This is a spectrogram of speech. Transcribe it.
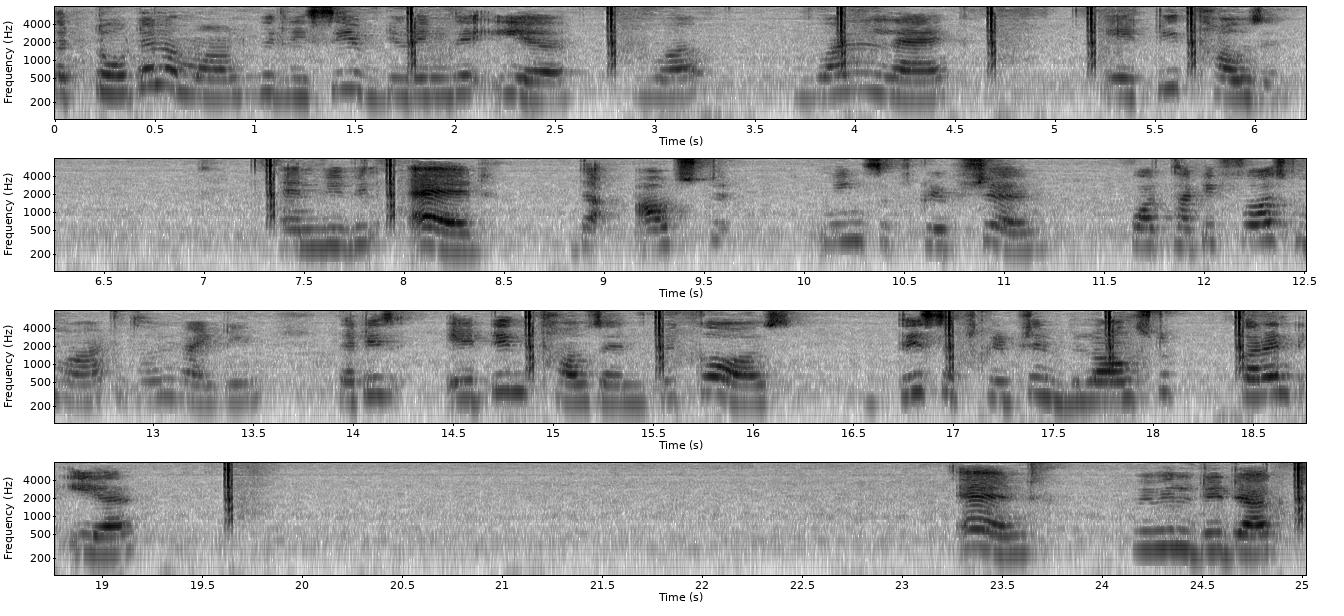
the total amount we received during the year were 1 lakh 80,000 and we will add the outstanding subscription for 31st March 2019 that is 18,000 because this subscription belongs to current year. And we will deduct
